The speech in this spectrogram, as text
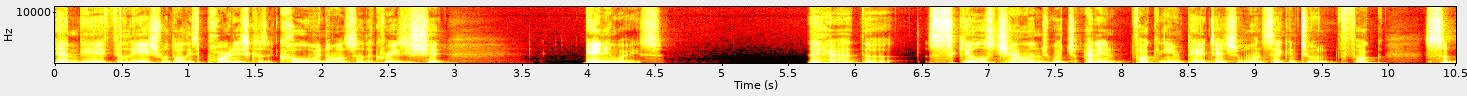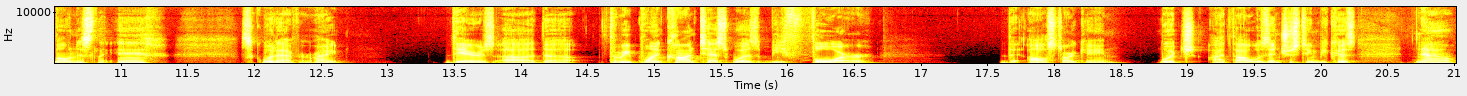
NBA affiliation with all these parties because of COVID and all this other crazy shit. Anyways, they had the skills challenge, which I didn't fucking even pay attention one second to, and fuck Sabonis, like eh, it's whatever, right? There's uh the three point contest was before the All Star game, which I thought was interesting because now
